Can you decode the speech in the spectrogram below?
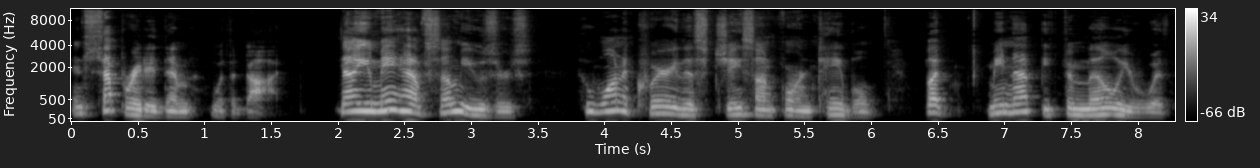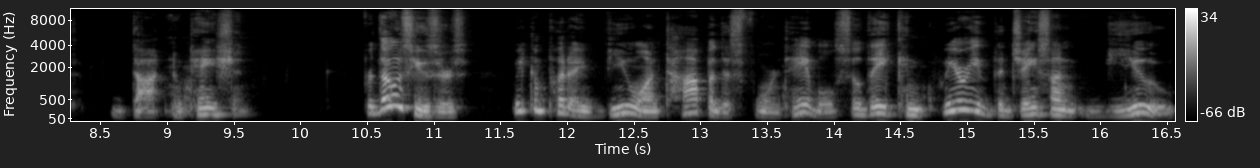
and separated them with a dot. Now you may have some users who want to query this JSON foreign table but may not be familiar with dot notation. For those users, we can put a view on top of this foreign table so they can query the JSON view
